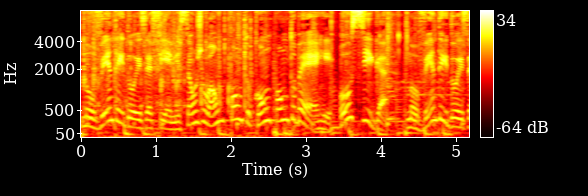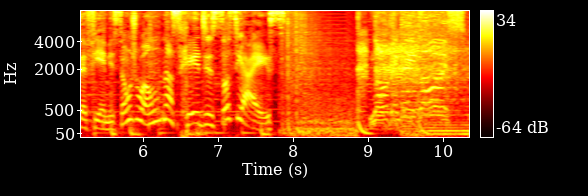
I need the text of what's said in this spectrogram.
92fm São João.com.br ou siga 92fm São João nas redes sociais. 92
